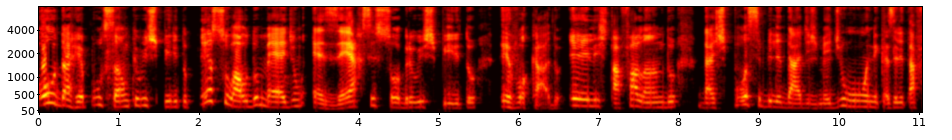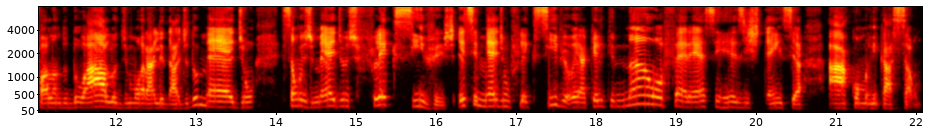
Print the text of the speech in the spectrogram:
ou da repulsão que o espírito pessoal do médium exerce sobre o espírito evocado. Ele está falando das possibilidades mediúnicas, ele está falando do halo de moralidade do médium, são os médiums flexíveis. Esse médium flexível é aquele que não oferece resistência à comunicação,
